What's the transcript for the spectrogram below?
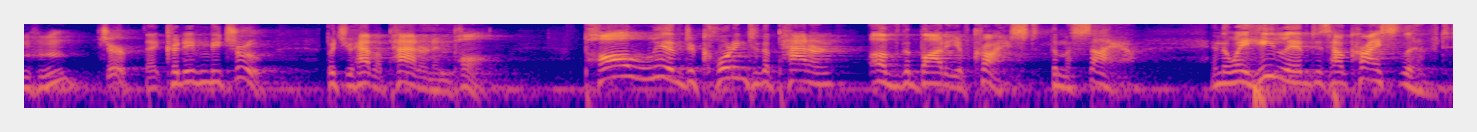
Mm-hmm. Sure, that could even be true, but you have a pattern in Paul. Paul lived according to the pattern of the body of Christ, the Messiah. And the way he lived is how Christ lived.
